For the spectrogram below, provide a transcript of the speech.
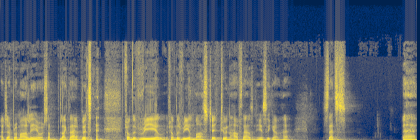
Ajahn Brahmali or something like that, but from the real, from the real master two and a half thousand years ago. Uh, so that's uh,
